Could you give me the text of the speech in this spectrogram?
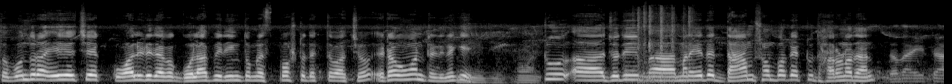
তো বন্ধুরা এই হচ্ছে কোয়ালিটি দেখো গোলাপি রিং তোমরা স্পষ্ট দেখতে পাচ্ছ। এটা ওমান টেডি নাকি। একটু যদি মানে এদের দাম সম্পর্কে একটু ধারণা দেন। দাদা এটা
